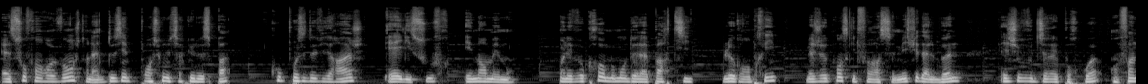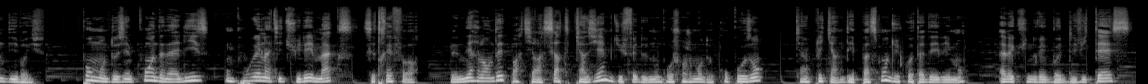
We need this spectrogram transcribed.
elle souffre en revanche dans la deuxième portion du circuit de Spa, composée de virages, et elle y souffre énormément. On l'évoquera au moment de la partie le Grand Prix, mais je pense qu'il faudra se méfier d'Albon, et je vous dirai pourquoi en fin de débrief. Pour mon deuxième point d'analyse, on pourrait l'intituler Max, c'est très fort. Le néerlandais partira certes 15ème du fait de nombreux changements de composants qui impliquent un dépassement du quota d'éléments, avec une nouvelle boîte de vitesse,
